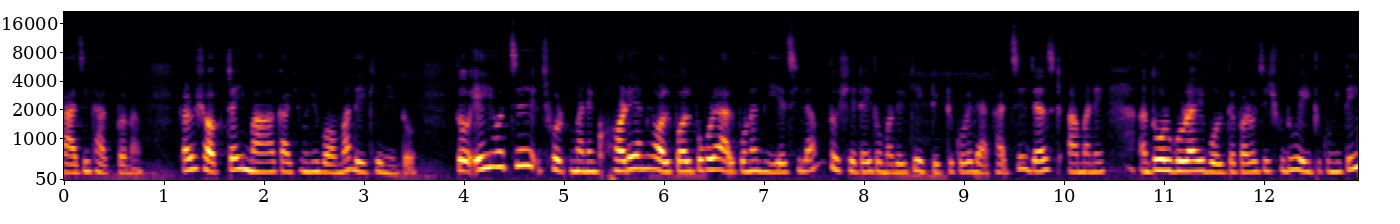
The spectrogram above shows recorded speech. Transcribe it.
কাজই থাকতো না। কারণ সবটাই মা, কাকিমণি বম্মা দেখে নিত। তো এই হচ্ছে ছোট মানে ঘরে আমি অল্প অল্প করে আলপনা দিয়েছিলাম, তো সেটাই তোমাদেরকে একটু একটু করে দেখাচ্ছি। জাস্ট মানে দোরগোড়াই বলতে পারো যে শুধু এইটুকুনিতেই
